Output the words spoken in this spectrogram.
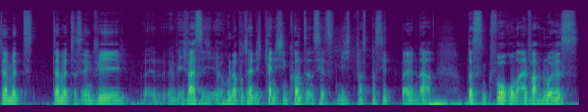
damit, damit das irgendwie, ich weiß nicht, hundertprozentig kenne ich den Konsens jetzt nicht, was passiert bei einer, ob das ein Quorum einfach nur ist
